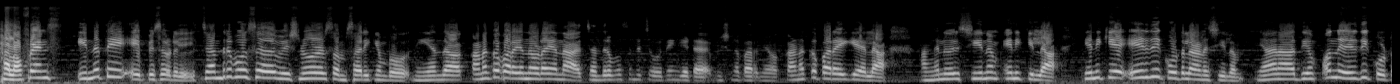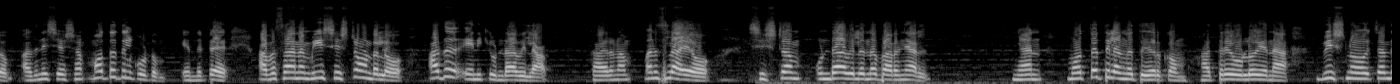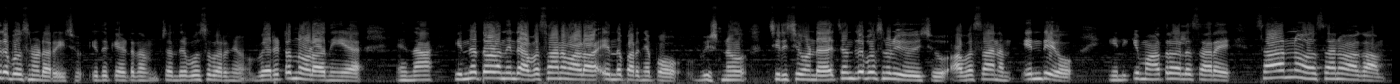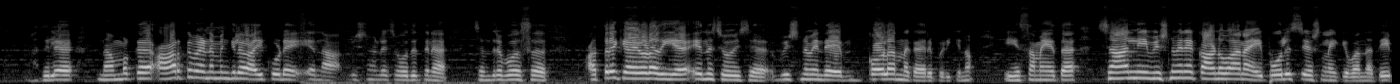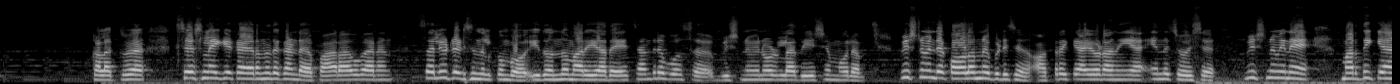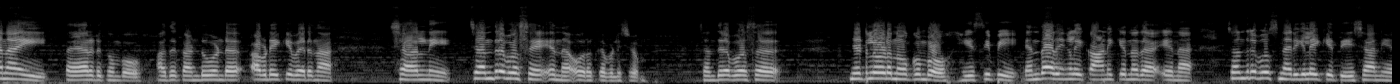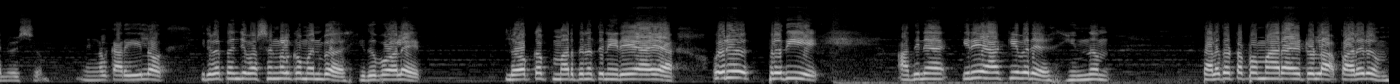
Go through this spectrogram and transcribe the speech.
Hello friends ഇന്നത്തെ എപ്പിസോഡിൽ ചന്ദ്രബോസ് വിഷ്ണുവോട് സംസാരിക്കുമ്പോൾ നീ എന്താ കണക്ക് പറയുന്നോടാ എന്ന ചന്ദ്രബോസിന്റെ ചോദ്യം കേട്ട് വിഷ്ണു പറഞ്ഞു കണക്ക് പറയുകയല്ല അങ്ങനെ ഒരു ശീലം എനിക്കില്ല. എനിക്ക് എഴുതി കൂട്ടലാണ് ശീലം. ഞാൻ ആദ്യം ഒന്ന് എഴുതി കൂട്ടും അതിനുശേഷം മൊത്തത്തിൽ കൂട്ടും. എന്നിട്ട് അവസാനം ഈ ശിഷ്ടം ഉണ്ടല്ലോ അത് എനിക്കുണ്ടാവില്ല. കാരണം മനസ്സിലായോ? ശിഷ്ടം ഉണ്ടാവില്ലെന്ന് പറഞ്ഞാൽ ഞാൻ മൊത്തത്തിൽ അങ്ങ് തീർക്കും. അത്രേ ഉള്ളൂ എന്ന് വിഷ്ണു ചന്ദ്രബോസിനോട് അറിയിച്ചു. ഇത് കേട്ടതും ചന്ദ്രബോസ് പറഞ്ഞു വരട്ടെന്നോടാ നീ എന്നാ ഇന്നത്തോടെ നിന്റെ അവസാനമാടാ എന്ന് പറഞ്ഞപ്പോ വിഷ്ണു ചിരിച്ചുകൊണ്ട് ചന്ദ്രബോസിനോട് ചോദിച്ചു അവസാനം എന്റെയോ? എനിക്ക് മാത്രമല്ല സാറേ സാറിനും അവസാനം ആകാം. അതിൽ നമുക്ക് ആർക്ക് വേണമെങ്കിലും ആയിക്കൂടെ? എന്ന വിഷ്ണുവിന്റെ ചോദ്യത്തിന് ചന്ദ്രബോസ് അത്രയ്ക്കായോടാ നീ എന്ന് ചോദിച്ച് വിഷ്ണുവിന്റെ കോളറിന് കയറി പിടിക്കുന്നു. ഈ സമയത്ത് ശാലിനി വിഷ്ണുവിനെ കാണുവാനായി പോലീസ് സ്റ്റേഷനിലേക്ക് വന്നെത്തി. കളക്ടർ സ്റ്റേഷനിലേക്ക് കയറുന്നത് കണ്ട് പാറാവുകാരൻ സല്യൂട്ട് അടിച്ചു നിൽക്കുമ്പോൾ ഇതൊന്നും അറിയാതെ ചന്ദ്രബോസ് വിഷ്ണുവിനോടുള്ള ദേഷ്യം മൂലം വിഷ്ണുവിന്റെ കോളറിനെ പിടിച്ച് അത്രയ്ക്കായോടാ നീ എന്ന് ചോദിച്ച് വിഷ്ണുവിനെ മർദ്ദിക്കാനായി തയ്യാറെടുക്കുമ്പോൾ അത് കണ്ടുകൊണ്ട് അവിടേക്ക് വരുന്ന ശാലിനി ചന്ദ്രബോസെ എന്ന് ഉറക്കെ വിളിച്ചു. ചന്ദ്രബോസ് ഞെട്ടലോടെ നോക്കുമ്പോ എ സി പി എന്താ നിങ്ങൾ ഈ കാണിക്കുന്നത് എന്ന് ചന്ദ്രബോസിനരികിലേക്ക് എത്തി ശാലിനി അന്വേഷിച്ചു. നിങ്ങൾക്കറിയില്ലോ ഇരുപത്തഞ്ച് വർഷങ്ങൾക്ക് മുൻപ് ഇതുപോലെ ലോക്കപ്പ് മർദ്ദനത്തിന് ഇരയായ ഒരു പ്രതിയെ അതിന് ഇരയാക്കിയവര് ഇന്നും തലതൊട്ടപ്പന്മാരായിട്ടുള്ള പലരും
